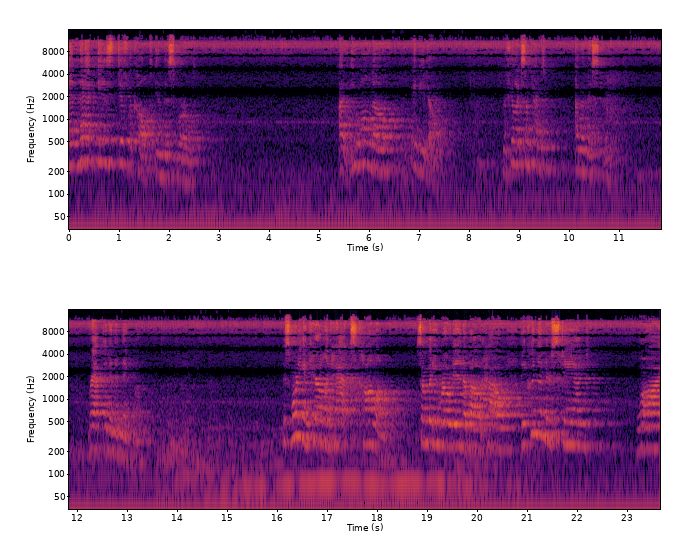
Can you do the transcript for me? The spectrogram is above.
And that is difficult in this world. You all know, maybe you don't. I feel like sometimes I'm a mystery, wrapped in an enigma. This morning in Carolyn Hax column, somebody wrote in about how they couldn't understand why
